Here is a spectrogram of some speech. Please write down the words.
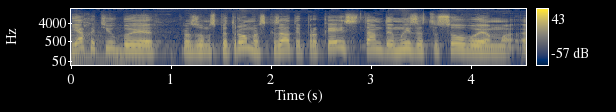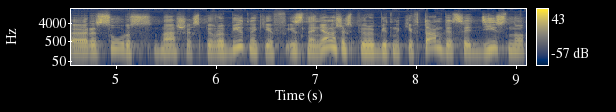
Я хотів би разом з Петром розказати про кейс, там, де ми застосовуємо е, ресурс наших співробітників і знання наших співробітників, там, де це дійсно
